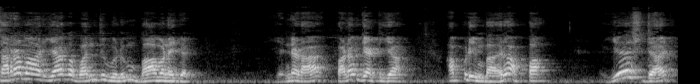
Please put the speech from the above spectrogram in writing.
சரமாரியாக வந்துவிடும் பாவனைகள். என்னடா பணம் கேட்டியா? அப்படிம்பாரு அப்பா. எஸ் டாட்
